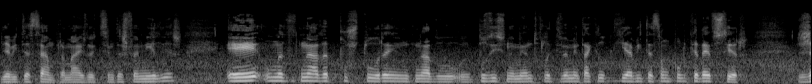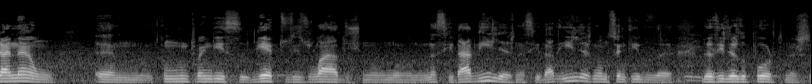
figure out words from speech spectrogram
de habitação para mais de 800 famílias, é uma determinada postura, um determinado eh, posicionamento relativamente àquilo que a habitação pública deve ser. Já não como muito bem disse, guetos isolados no, no, na cidade, ilhas na cidade, ilhas não no sentido de, das ilhas. do Porto, mas,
